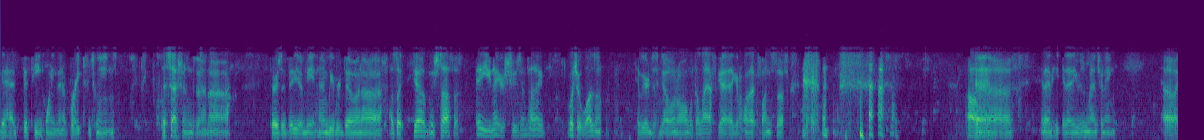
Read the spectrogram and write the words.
they had 15, 20 minute breaks between the sessions, and uh there's a video of me and him. We were doing. uh I was like, "Yo, Mustafa, hey, you know your shoes untied?" Which it wasn't. And we were just going on with the laugh gag and all that fun stuff. oh and, man. uh, and then he and then he was mentioning, uh, I,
